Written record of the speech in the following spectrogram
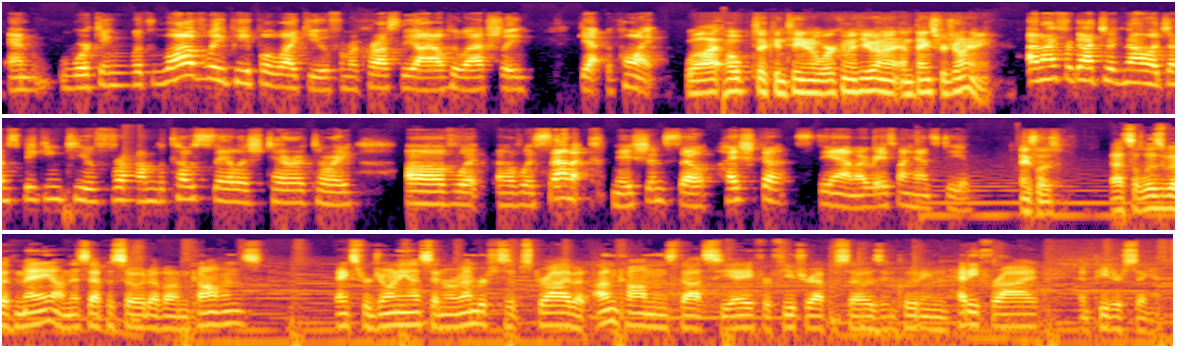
and working with lovely people like you from across the aisle who actually get the point. Well, I hope to continue working with you, and, and thanks for joining me. And I forgot to acknowledge, I'm speaking to you from the Coast Salish territory of what of Wasanich Nation. So, Haishka Siam, I raise my hands to you. Thanks, Liz. That's Elizabeth May on this episode of Uncommons. Thanks for joining us, and remember to subscribe at uncommons.ca for future episodes, including Hedy Fry and Peter Singer.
